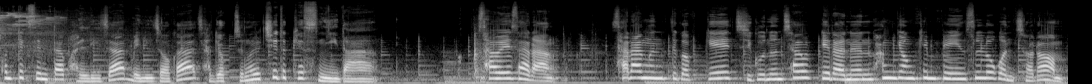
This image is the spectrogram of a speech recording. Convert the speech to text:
컨택센터 관리자, 매니저가 자격증을 취득했습니다. 사회사랑, 사랑은 뜨겁게, 지구는 차갑게라는 환경 캠페인 슬로건처럼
